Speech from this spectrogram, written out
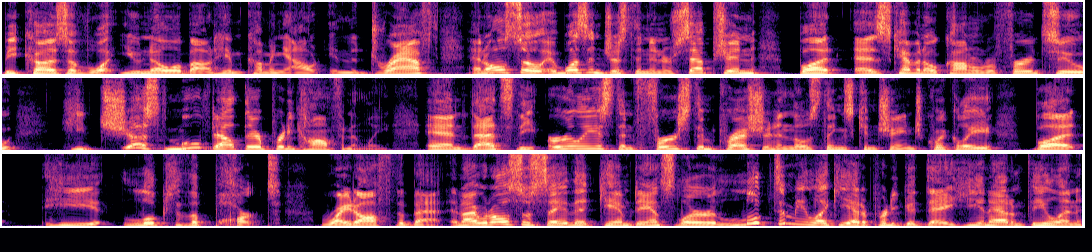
because of what you know about him coming out in the draft. And also, it wasn't just an interception, but as Kevin O'Connell referred to, he just moved out there pretty confidently. And that's the earliest and first impression, and those things can change quickly, but he looked the part right off the bat. And I would also say that Cam Dantzler looked to me like he had a pretty good day. He and Adam Thielen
